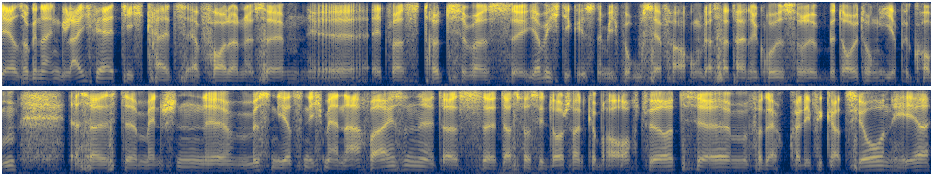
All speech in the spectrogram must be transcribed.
der sogenannten Gleichwertigkeitserfordernisse äh, etwas tritt, was äh, ja wichtig ist, nämlich Berufserfahrung. Das hat eine größere Bedeutung hier bekommen. Das heißt, äh, Menschen äh, müssen jetzt nicht mehr nachweisen, dass äh, das, was in Deutschland gebraucht wird, ähm, von der Qualifikation her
